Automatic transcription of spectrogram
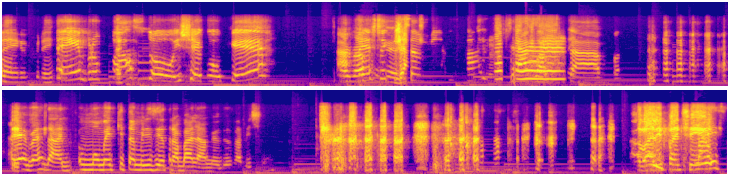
sempre. Setembro passou e chegou o quê? A Agora festa que também já aguardava. É verdade. O momento que Tamiris ia trabalhar, meu Deus, a bichinha. Trabalho infantil, Mas.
